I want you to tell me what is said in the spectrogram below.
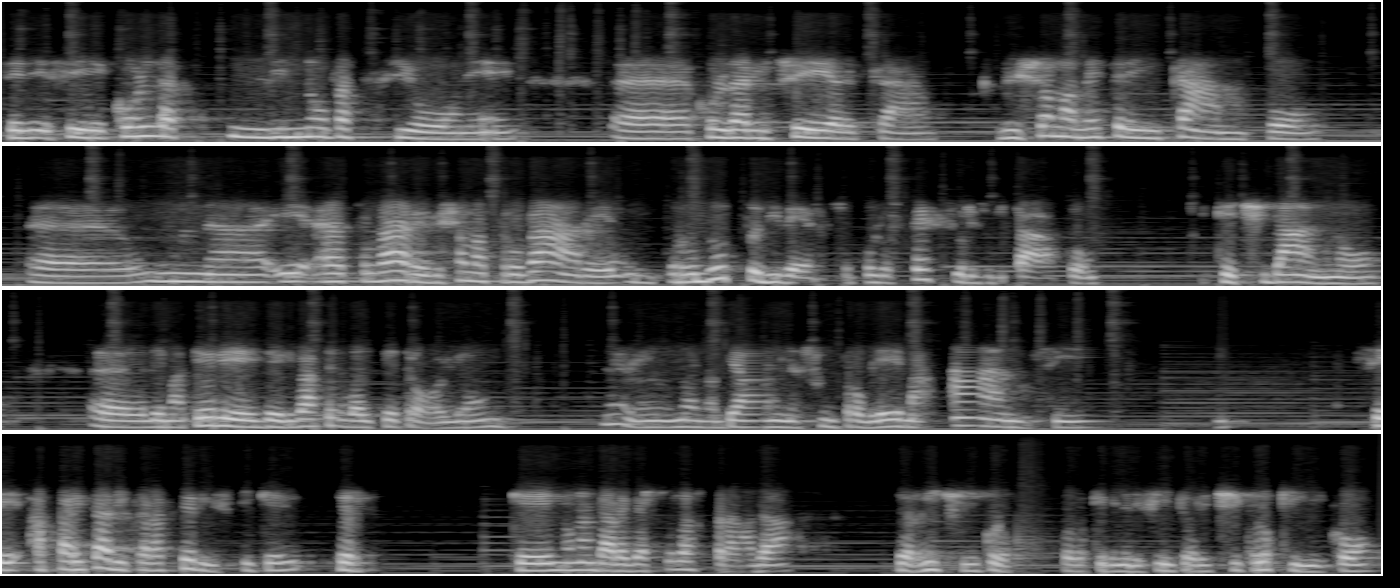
se, se con la, l'innovazione, eh, con la ricerca, riusciamo a mettere in campo eh, un, e a trovare, riusciamo a trovare un prodotto diverso con lo stesso risultato che ci danno eh, le materie derivate dal petrolio, noi non abbiamo nessun problema, anzi, se a parità di caratteristiche, perché non andare verso la strada del riciclo, quello che viene definito riciclo chimico,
